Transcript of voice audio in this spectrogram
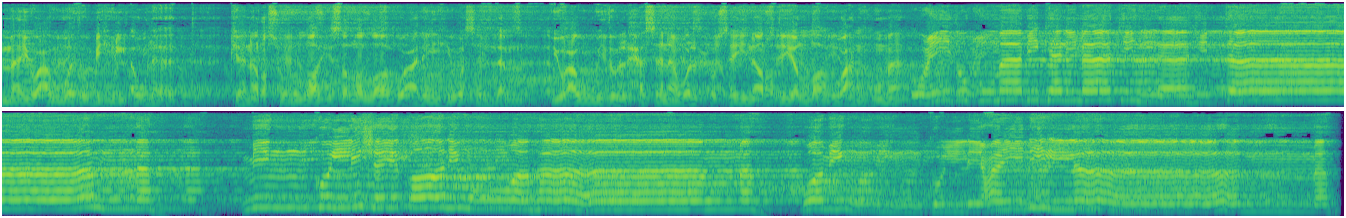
ما يعوذ به الأولاد. كان رسول الله صلى الله عليه وسلم يعوذ الحسن والحسين رضي الله عنهما. أعيذكما بكلمات الله التامة. من كل شيطان وهامة. ومن كل عين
